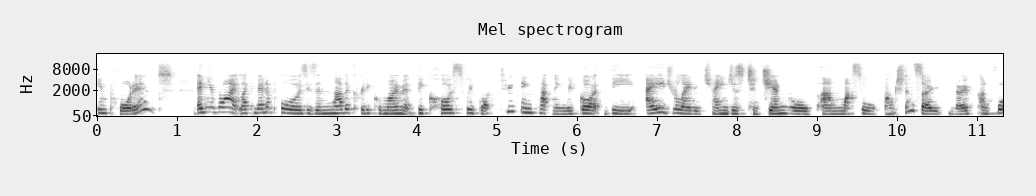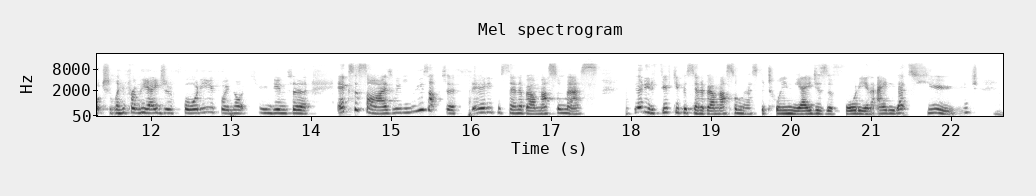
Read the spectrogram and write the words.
important and you're right, like menopause is another critical moment because we've got two things happening. We've got the age related changes to general um, muscle function. So, you know, unfortunately, from the age of 40, if we're not tuned into exercise, we lose up to 30% of our muscle mass 30 to 50% of our muscle mass between the ages of 40 and 80. That's huge. Mm.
